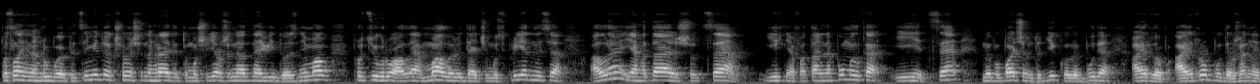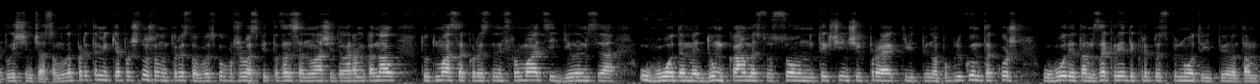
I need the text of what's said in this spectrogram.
Посилання на гру буде під цим відео, якщо ви ще не граєте, тому що я вже не одне відео знімав про цю гру, але мало людей чомусь приєднується. Але я гадаю, що це їхня фатальна помилка, і це ми побачимо тоді, коли буде airdrop. Airdrop буде вже найближчим часом. Але перед тим як я почну, шановне товариство, обов'язково прошу вас підписатися на наш телеграм-канал. Тут маса корисної інформації, ділимося угодами, думками стосовно тих чи інших проєктів. Відповідно, публікуємо також угоди там закрити криптоспільноти. Відповідно, там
